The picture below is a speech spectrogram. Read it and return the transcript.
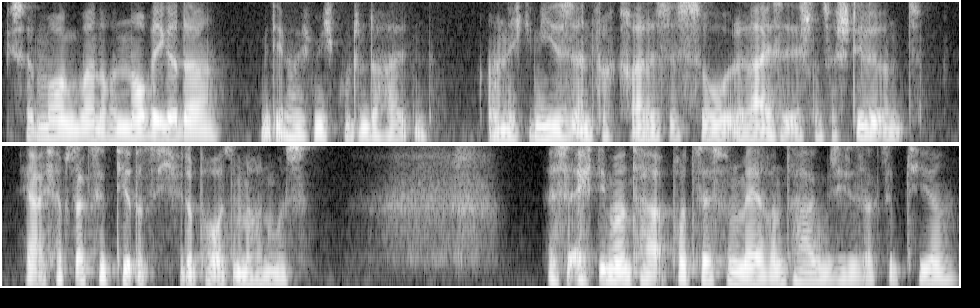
Bis heute Morgen war noch ein Norweger da, mit dem habe ich mich gut unterhalten. Und ich genieße es einfach gerade, dass es so leise ist und so still. Und ja, ich habe es akzeptiert, dass ich wieder Pause machen muss. Es ist echt immer ein Ta Prozess von mehreren Tagen, bis ich das akzeptiere.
